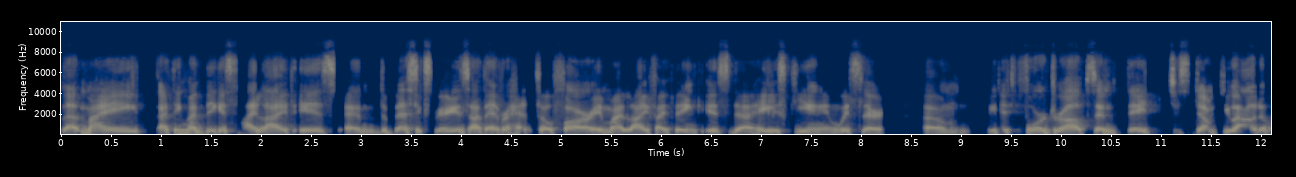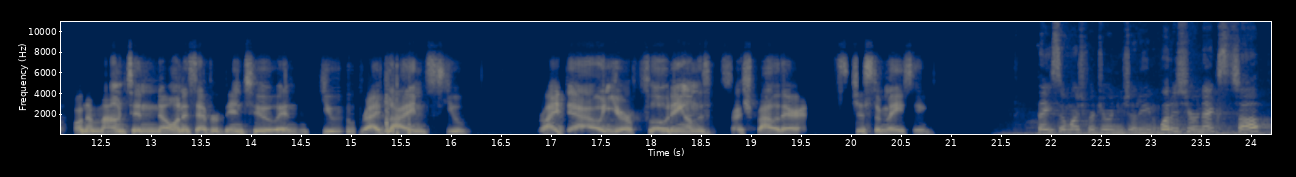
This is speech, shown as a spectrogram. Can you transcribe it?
that my I think my biggest highlight is and the best experience I've ever had so far in my life I think is the heli-skiing in Whistler. Um, we did four drops and they just dump you out of, on a mountain no one has ever been to and you ride lines you ride down you're floating on the fresh powder. It's just amazing. Thanks so much for joining Jolene. What is your next stop?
